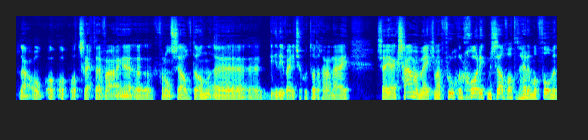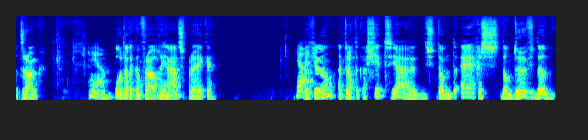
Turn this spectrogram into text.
nou, ook, ook, ook wat slechte ervaringen eh, van onszelf dan, dingen die wij niet zo goed hadden gedaan. Hij zei, ja, ik schaam een beetje, maar vroeger gooide ik mezelf altijd helemaal vol met drank, ja, voordat ik een vrouw ging aanspreken. ja. Weet je wel? En toen dacht ik, ah shit, ja, dus dan ergens, dan durf je, dan,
